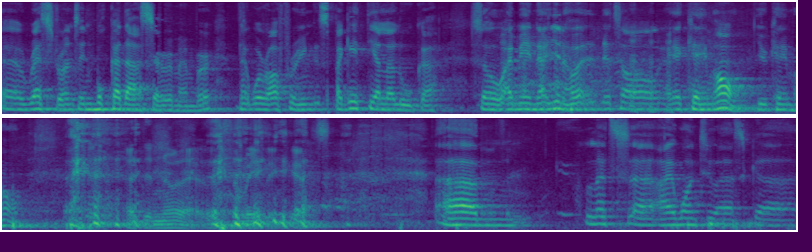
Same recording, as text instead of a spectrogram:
uh, restaurants in Boccadasse, remember, that were offering spaghetti alla Luca. So, I mean, you know, it's all, it came home. You came home. I didn't know that. That's amazing. yes. Um, let's, uh, I want to ask uh,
